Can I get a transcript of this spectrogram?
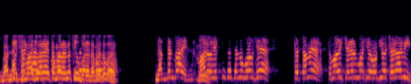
બાકી સમાજ વાળા તમારા નથી ઊભા રહેતા મને ખબર? છે નાગદનભાઈ મારો વ્યક્તિગત અનુભવ છે કે તમે તમારી ચેનલમાં જે ઓડિયો ચડાવી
